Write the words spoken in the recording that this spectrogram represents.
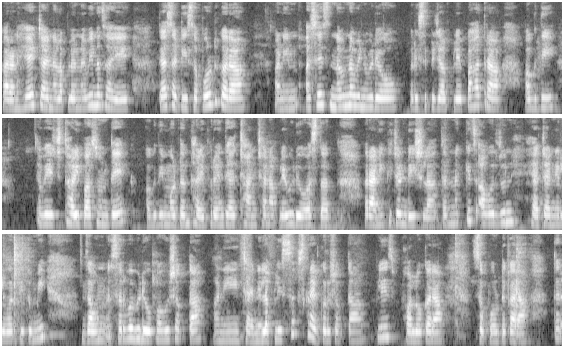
कारण हे चॅनल आपलं नवीनच आहे. त्यासाठी सपोर्ट करा. आणि असेच नवनवीन व्हिडिओ रेसिपीचे आपले पाहत राहा. अगदी व्हेज थाळीपासून ते अगदी मटन थाळीपर्यंत ह्या छान छान आपले व्हिडिओ असतात. राणी किचन डिशला तर नक्कीच आवर्जून ह्या चॅनेलवरती तुम्ही जाऊन सर्व व्हिडिओ पाहू शकता. आणि चॅनेलला प्लीज सबस्क्राईब करू शकता. प्लीज फॉलो करा. सपोर्ट करा. तर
